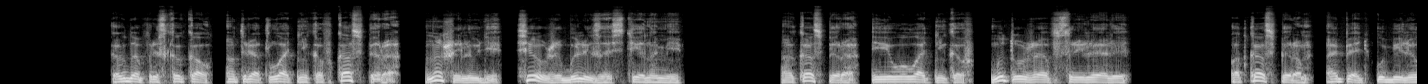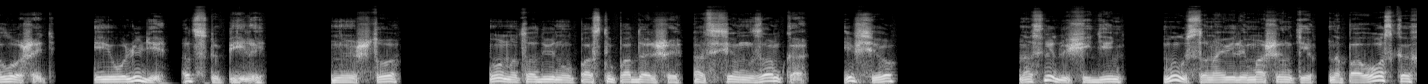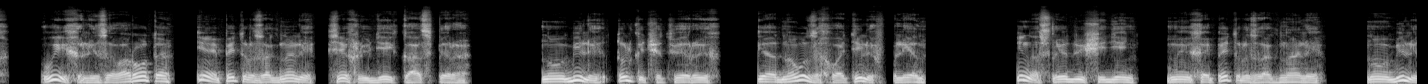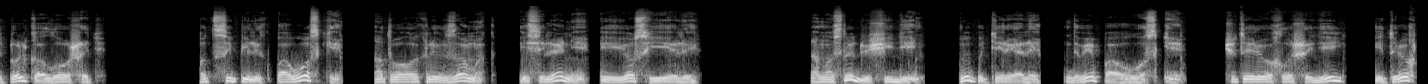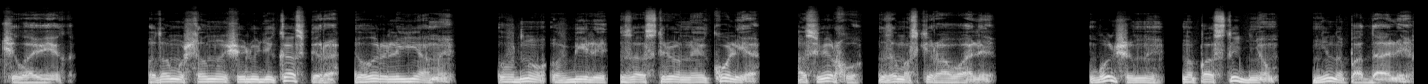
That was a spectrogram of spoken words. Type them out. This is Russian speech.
Когда прискакал отряд латников Каспера, наши люди все уже были за стенами. А Каспера и его латников мы тоже обстреляли. Под Каспером опять убили лошадь, и его люди отступили. Ну и что? Он отодвинул посты подальше от стен замка, и все. На следующий день мы установили машинки на повозках, выехали за ворота и опять разогнали всех людей Каспера. Но убили только четверых, и одного захватили в плен. И на следующий день мы их опять разогнали, но убили только лошадь. Подцепили к повозке, отволокли в замок, и селяне ее съели. А на следующий день мы потеряли две повозки, четырех лошадей и трех человек потому что ночью люди Каспера вырыли ямы, в дно вбили заостренные колья, а сверху замаскировали. Больше мы на посты днем не нападали.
